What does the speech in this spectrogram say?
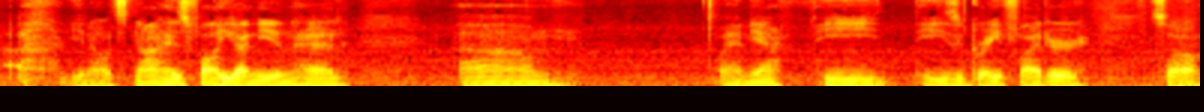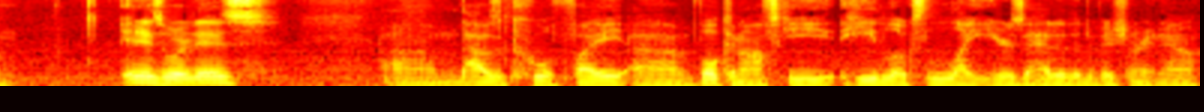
uh, you know it's not his fault he got kneed in the head. Um, and yeah, he he's a great fighter. So it is what it is. Um, that was a cool fight. Um, Volkanovski, he looks light years ahead of the division right now.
